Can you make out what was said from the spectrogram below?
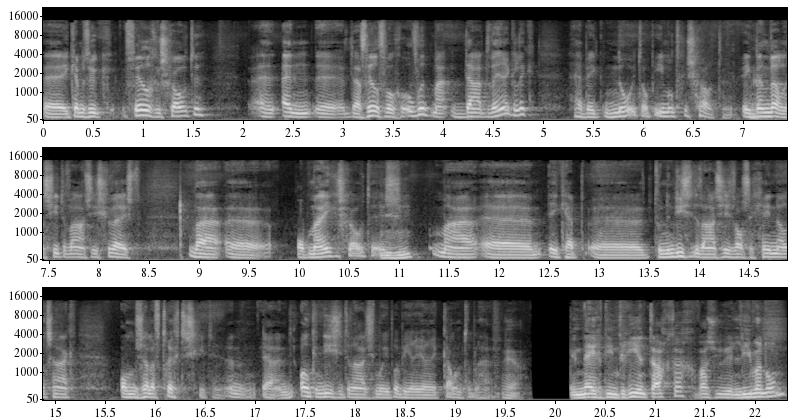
Uh, ik heb natuurlijk veel geschoten. En, en eh, daar veel voor geoefend, maar daadwerkelijk heb ik nooit op iemand geschoten. Ik ben wel in situaties geweest waar eh, op mij geschoten is. Mhm. Maar eh, ik heb, eh, toen in die situaties was er geen noodzaak om zelf terug te schieten. En, ja, en ook in die situaties moet je proberen kalm te blijven. Ja. In 1983 was u in Libanon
